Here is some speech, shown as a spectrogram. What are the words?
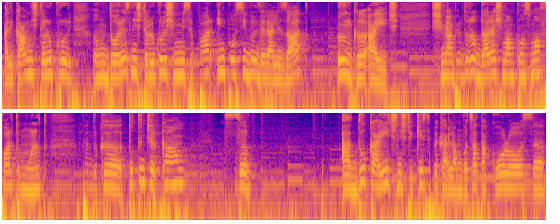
Adică am niște lucruri, îmi doresc niște lucruri și mi se par imposibil de realizat încă aici. Și mi-am pierdut răbdarea și m-am consumat foarte mult pentru că tot încercam să aduc aici niște chestii pe care le-am învățat acolo, să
